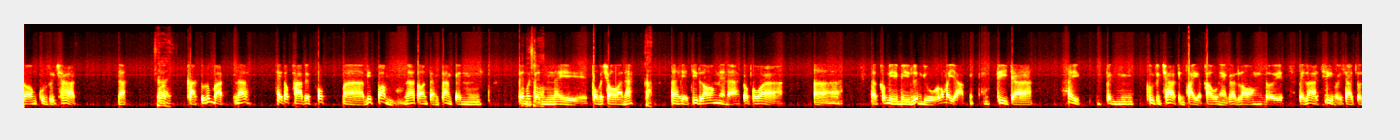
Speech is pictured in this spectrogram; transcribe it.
ร้องคุณสุชาติ นะใช่ว่าขาดคุณสมบัตินะ ให้เขาพาไปพบมาบิ๊กป้อมนะ ตอนแต่งตั้งเป็นเป็นปปชเป็นในปปชนะครับอ่าเหตุที่ร้องเนี่ยนะก็เพราะว่าอ่า เอ่อเขามีมีเรื่องอยู่เขาก็ไม่อยากที่จะให้เป็นคุณสุชาติเป็นภัยกับเขาไงก็ร้องโดยไปล่าชื่อประชาชน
